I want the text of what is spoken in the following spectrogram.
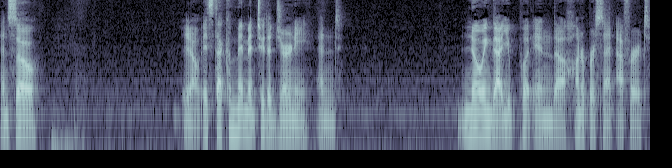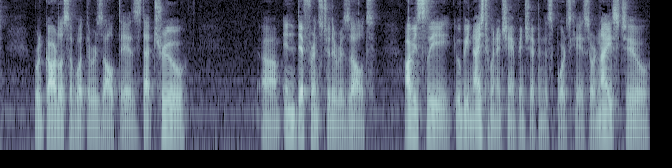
And so, you know, it's that commitment to the journey and knowing that you put in the 100% effort regardless of what the result is, that true um, indifference to the result. Obviously, it would be nice to win a championship in the sports case, or nice to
